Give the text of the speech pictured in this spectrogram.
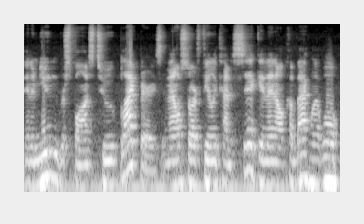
an immune response to blackberries, and I'll start feeling kind of sick, and then I'll come back and like, well,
